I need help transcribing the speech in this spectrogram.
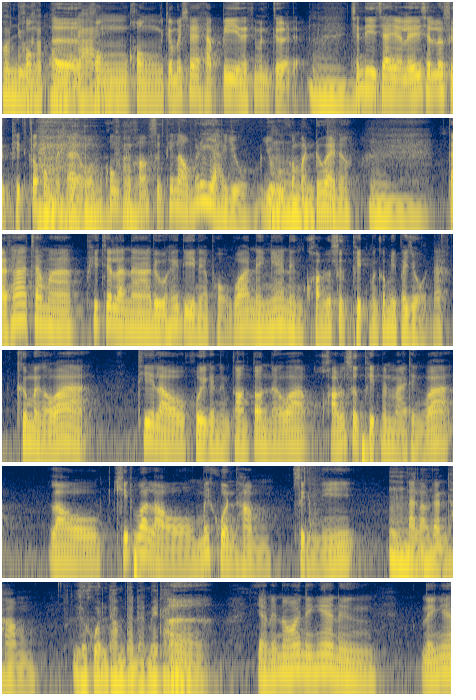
ทนอยู่คงกับมัเอนอไม่ได้คงคงจะไม่ใช่แฮปปี้นะที่มันเกิดอะอืมฉันดีใจอย่างเลยที่ฉันรู้สึกผิดก็คงไม่ใช่หรอกว่ามันคงเป็นความรู้สึกที่เราไม่ได้อยากอยู่อยู่กับมันด้วยเนาะอืม แต่ถ้าจะมาพิจารณาดูให้ดีเนี่ยผมว่าในแง่หนึ่งความรู้สึกผิดมันก็มีประโยชน์นะ คือเหมือนกับว่าที่เราคุยกันถึงตอนต้นนะว่าความรู้สึกผิดมันหมายถึงว่า เราคิดว่าเราไม่ควรทำสิ่งนี้อืมแต่เราดันทำหรือควรทำแต่ดันไม่ทเอออย่างน้อยๆในแง่หนึ่งในแง่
